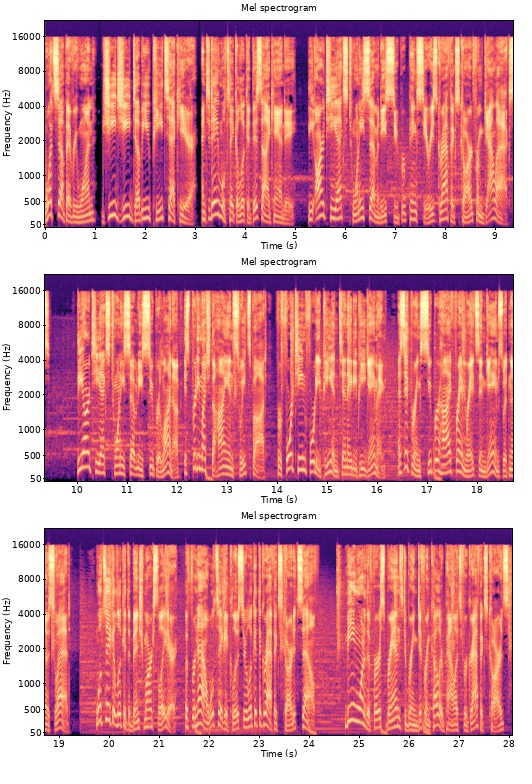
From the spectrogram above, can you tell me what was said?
What's up everyone, GGWP Tech here, and today we'll take a look at this eye candy, the RTX 2070 Super Pink Series graphics card from Galax. The RTX 2070 Super lineup is pretty much the high-end sweet spot for 1440p and 1080p gaming, as it brings super high frame rates in games with no sweat. We'll take a look at the benchmarks later, but for now we'll take a closer look at the graphics card itself. Being one of the first brands to bring different color palettes for graphics cards,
